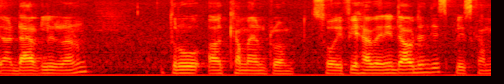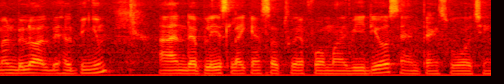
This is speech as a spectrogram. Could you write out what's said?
uh, directly run through a command prompt. So if you have any doubt in this please comment below. I'll be helping you. And uh, please like and subscribe for my videos and thanks for watching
